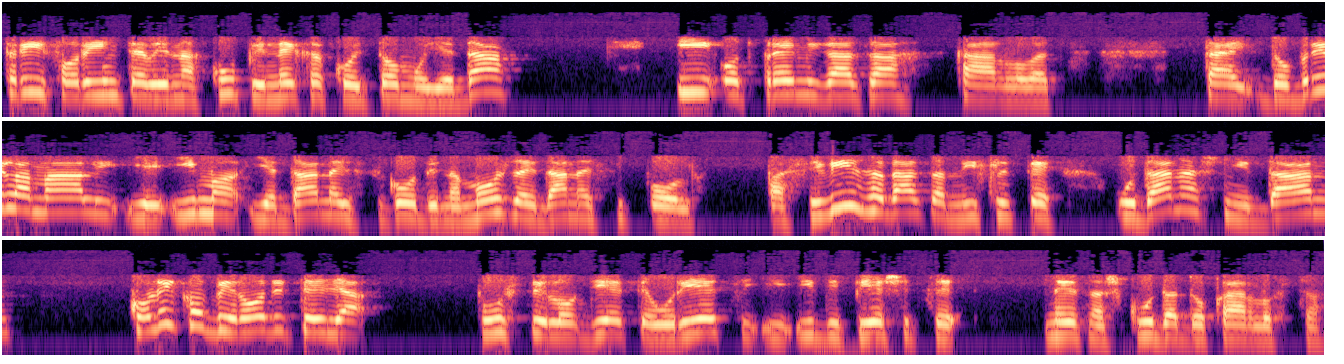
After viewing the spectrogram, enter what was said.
tri forinte na kupi nekako i tomu je da i otpremi ga za Karlovac. Taj Dobrila mali je ima 11 godina, možda 11 i pol. Pa si vi sada zamislite u današnji dan koliko bi roditelja pustilo dijete u rijeci i idi pješice ne znaš kuda do Karlovca.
